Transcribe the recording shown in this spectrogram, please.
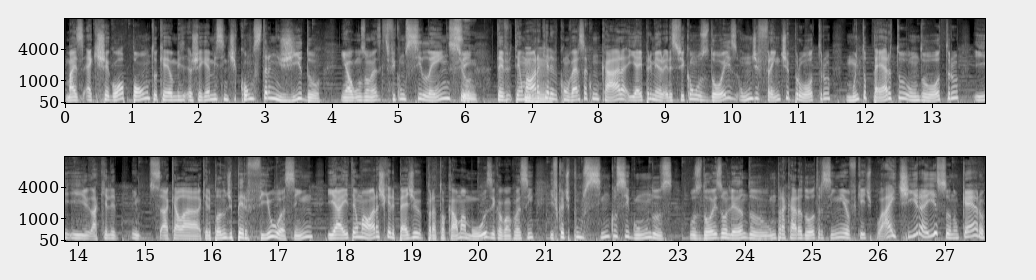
Mas é que chegou ao ponto que eu, me, eu cheguei a me sentir constrangido em alguns momentos, que fica um silêncio. Sim Teve, tem uma uhum. hora que ele conversa com um cara, e aí, primeiro, eles ficam os dois, um de frente pro outro, muito perto um do outro, e, e aquele, aquela, aquele plano de perfil, assim. E aí tem uma hora, acho que ele pede para tocar uma música, alguma coisa assim, e fica tipo uns 5 segundos os dois olhando um pra cara do outro assim, e eu fiquei tipo, ai, tira isso, não quero.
